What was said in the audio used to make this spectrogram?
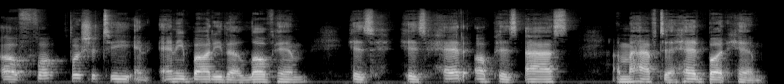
Uh, fuck Pusha T and anybody that love him. His his head up his ass. I'ma have to headbutt him.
